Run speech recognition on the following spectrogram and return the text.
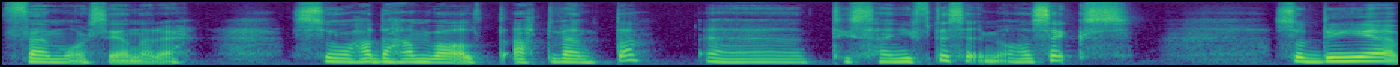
fem år senare så hade han valt att vänta eh, tills han gifte sig med att ha sex. Så det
